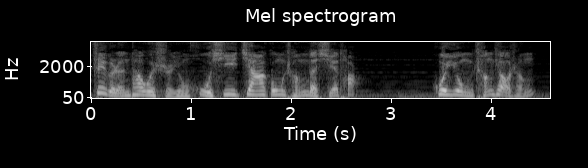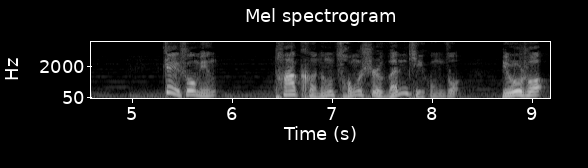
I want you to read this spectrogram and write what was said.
这个人他会使用护膝加工成的鞋套，会用长跳绳，这说明他可能从事文体工作，比如说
